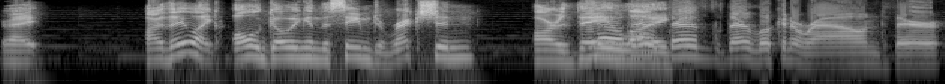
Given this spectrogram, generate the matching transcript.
right? Are they like all going in the same direction? Are they No, like they're, they're they're looking around. They're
